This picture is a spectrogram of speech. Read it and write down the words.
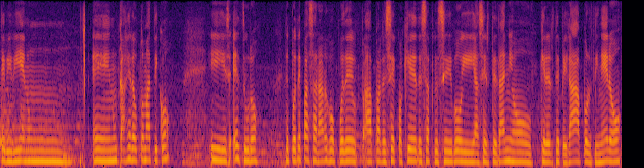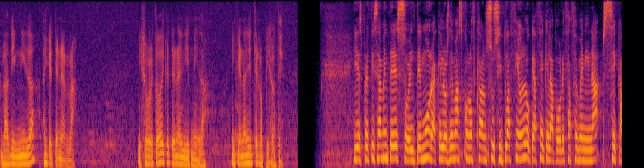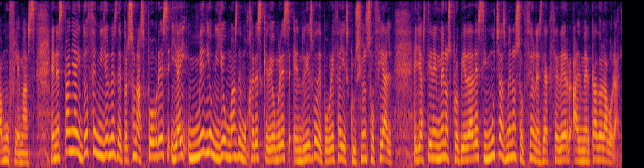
Que viví en un, en un cajero automático y es duro. Te puede pasar algo, puede aparecer cualquier desapresivo y hacerte daño, quererte pegar por dinero. La dignidad hay que tenerla. Y sobre todo hay que tener dignidad y que nadie te lo pisote. Y es precisamente eso, el temor a que los demás conozcan su situación, lo que hace que la pobreza femenina se camufle más. En España hay 12 millones de personas pobres y hay medio millón más de mujeres que de hombres en riesgo de pobreza y exclusión social. Ellas tienen menos propiedades y muchas menos opciones de acceder al mercado laboral.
